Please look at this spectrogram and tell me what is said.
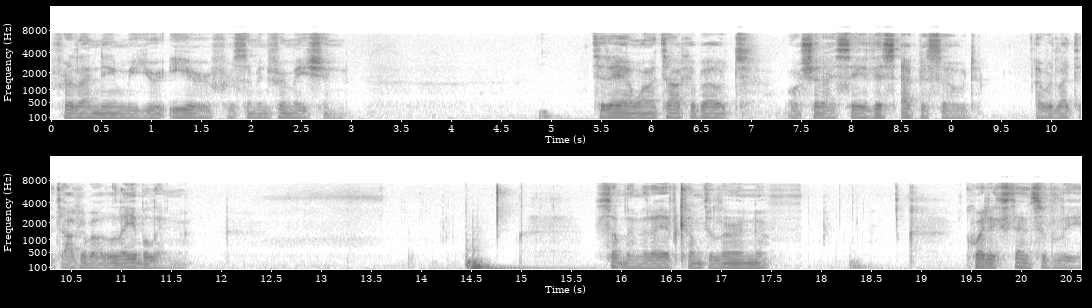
for lending me your ear for some information. Today I want to talk about, or should I say this episode, I would like to talk about labeling. Something that I have come to learn quite extensively,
